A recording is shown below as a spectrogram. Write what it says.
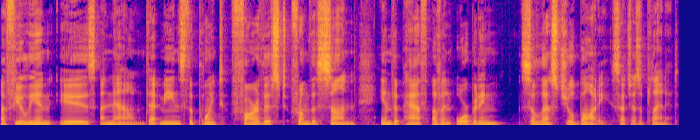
Aphelion is a noun that means the point farthest from the sun in the path of an orbiting celestial body, such as a planet.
